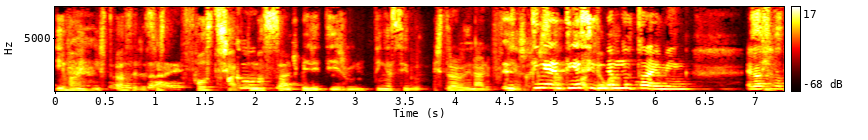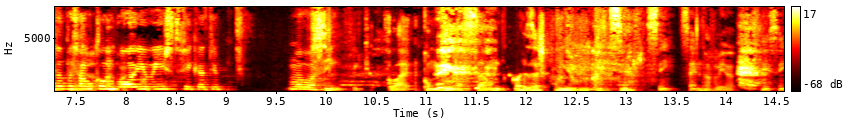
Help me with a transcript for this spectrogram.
e bem, isto, ou seja, se isto fosse de facto uma sessão de espiritismo, tinha sido extraordinário. Tinha, tinha sido mesmo no timing. Agora sim, se volta a passar um comboio e isto fica tipo uma bosta. Sim, fica toda a combinação de coisas que podiam acontecer. Sim, sem dúvida. Sim, sim.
